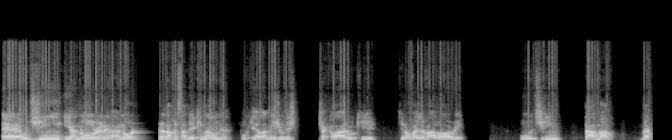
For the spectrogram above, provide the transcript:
É, o Jean e a Nora, né? A Nora dá pra saber que não, né? Porque ela mesmo deixa claro que, que não vai levar a Lauren. O Jean tava. Né,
